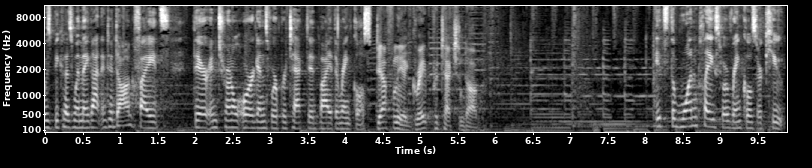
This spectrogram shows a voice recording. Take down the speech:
was because when they got into dog fights, their internal organs were protected by the wrinkles. Definitely a great protection dog. It's the one place where wrinkles are cute,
